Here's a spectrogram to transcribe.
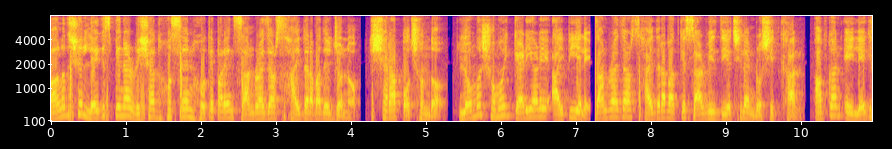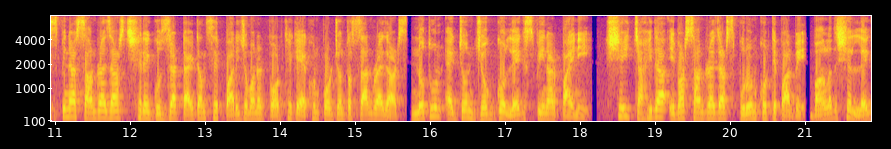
বাংলাদেশের লেগ স্পিনার রিশাদ হোসেন হতে পারেন সানরাইজার্স হায়দ্রাবাদের জন্য। সেরা পছন্দ। লম্বা সময় ক্যারিয়ারে আইপিএলে সানরাইজার্স হায়দ্রাবাদকে সার্ভিস দিয়েছিলেন রশিদ খান। আফগান এই লেগ স্পিনার সানরাইজার্স ছেড়ে গুজরাট টাইটান্সে পাড়ি জমানোর পর থেকে এখন পর্যন্ত সানরাইজার্স নতুন একজন যোগ্য লেগ স্পিনার পায়নি। সেই চাহিদা এবার সানরাইজার্স পূরণ করতে পারবে। বাংলাদেশের লেগ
